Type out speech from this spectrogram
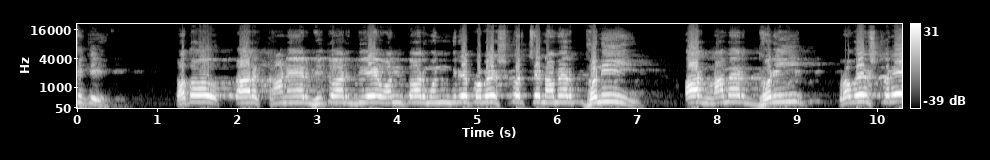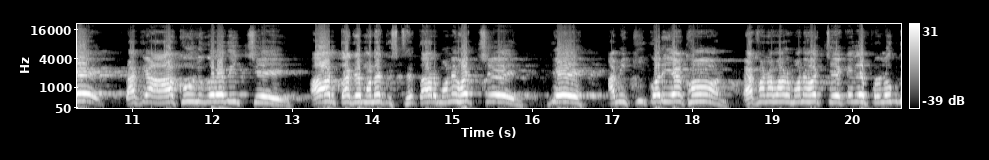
থেকে, তত তার কানের ভিতর দিয়ে অন্তর মন্দিরে প্রবেশ করছে নামের ধ্বনি। আর নামের ধ্বনি প্রবেশ করে তাকে আকুল করে দিচ্ছে। আর তাকে মনে, তার মনে হচ্ছে যে আমি কি করি এখন? এখন আমার মনে হচ্ছে একে যে প্রলুব্ধ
